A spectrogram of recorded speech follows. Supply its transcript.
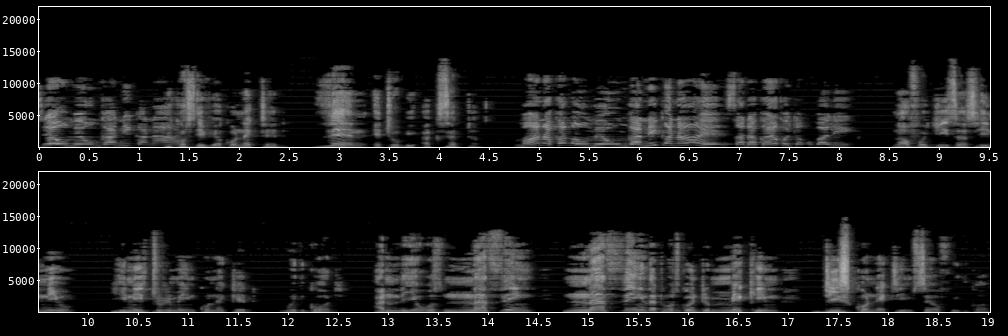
Je umeunganika naye? Because if you are connected then it will be acceptable. Maana kama umeunganika naye sadaka yako itakubalika. Now, for Jesus, he knew he needs to remain connected with God. And there was nothing, nothing that was going to make him disconnect himself with God.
